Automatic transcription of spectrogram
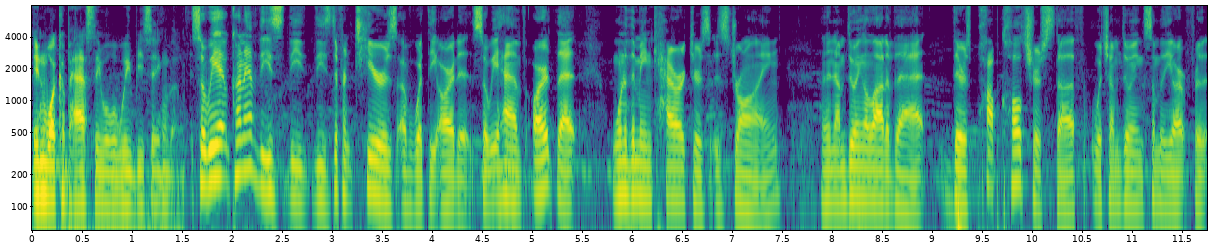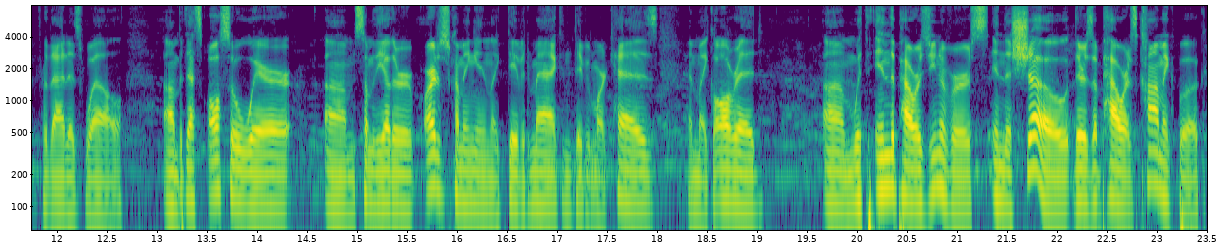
in what capacity will we be seeing them? So we have kind of have these, these these different tiers of what the art is. So we have art that one of the main characters is drawing and I'm doing a lot of that. There's pop culture stuff, which I'm doing some of the art for, for that as well. Um, but that's also where um, some of the other artists coming in, like David Mack and David Marquez and Mike Allred. Um, within the Powers universe, in the show, there's a Powers comic book.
